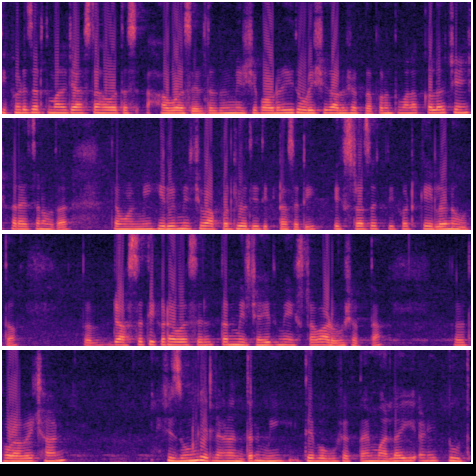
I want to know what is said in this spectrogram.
तिखट जर तुम्हाला जास्त हवं तस हवं असेल तर तुम्ही मिरची पावडरही थोडीशी घालू शकता. परंतु मला कलर चेंज करायचा नव्हता. त्यामुळे मी हिरवी मिरची वापरली होती तिखटासाठी. एक्स्ट्राचं तिखट केलं नव्हतं. तर जास्त तिखट हवं असेल तर मिरच्याही तुम्ही एक्स्ट्रा वाढवू शकता. तर थोडा वेळ छान शिजवून घेतल्यानंतर मी इथे बघू शकता मलाई आणि दूध.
